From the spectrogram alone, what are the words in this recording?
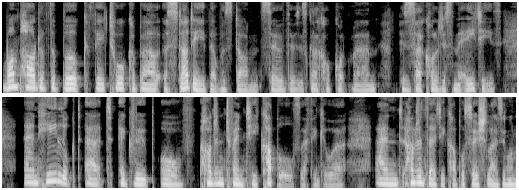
one part of the book, they talk about a study that was done. So there's this guy called Gottman, who's a psychologist in the 80s, and he looked at a group of 120 couples, I think it were, and 130 couples socializing on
